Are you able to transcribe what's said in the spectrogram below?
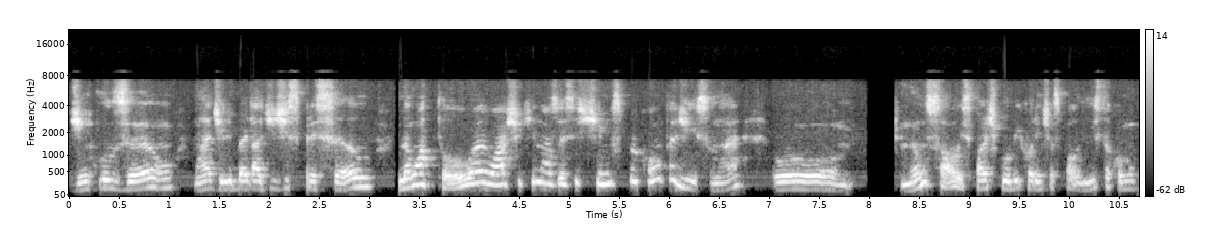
de inclusão, né? de liberdade de expressão. Não à toa, eu acho que nós existimos por conta disso, né? O, não só o Esporte Clube Corinthians Paulista, como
